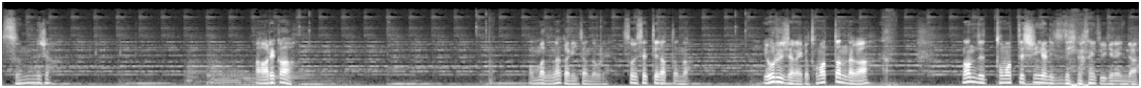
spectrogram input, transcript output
スンブジャ？あ、あれか。まだ中にいたんだ俺。そういう設定だったんだ。夜じゃないか、止まったんだが なんで止まって深夜に出ていかないといけないんだ。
